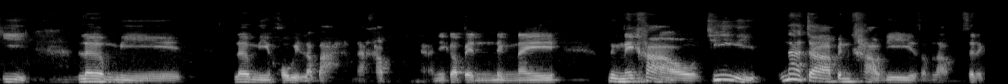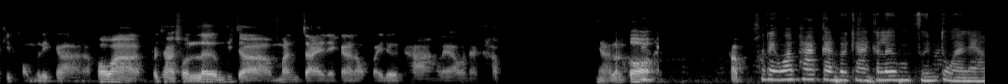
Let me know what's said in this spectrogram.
ที่เริ่มมีเริ่มมีโควิดระบาดนะครับอันนี้ก็เป็นหนึ่งในหนึ่งในข่าวที่น่าจะเป็นข่าวดีสำหรับเศรษฐกิจของอเมริกานะเพราะว่าประชาชนเริ่มที่จะมั่นใจในการออกไปเดินทางแล้วนะครับแล้วก็ ครับแสดงว่าภาคการบริการก็เริ่มฟื้นตัวแล้ว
